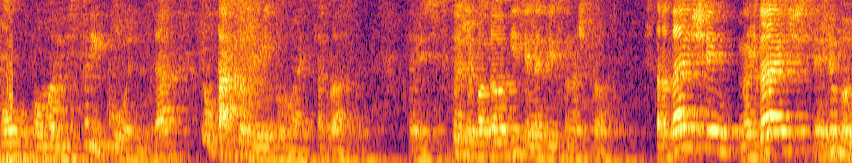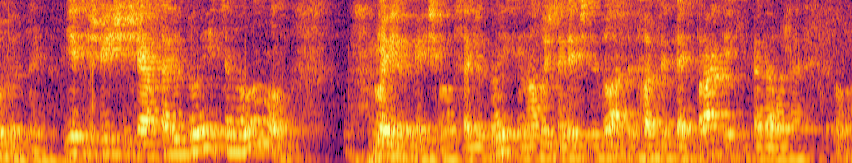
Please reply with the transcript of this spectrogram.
Богу помолюсь, прикольно, да? Ну, так тоже не бывает, согласны. То есть в той же Бхагавадгите написано, что страдающие, нуждающиеся, любопытные. Есть еще ищущие абсолютную истину, ну, мы редко ищем абсолютную истину, обычно лет через 20-25 практики, когда уже ну,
